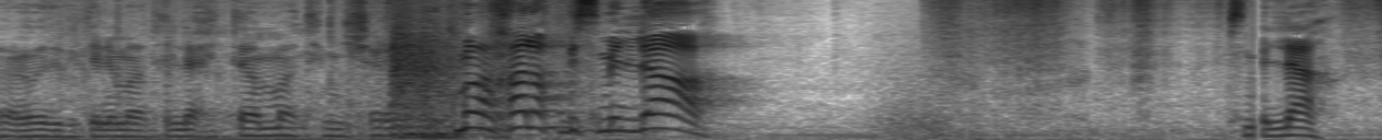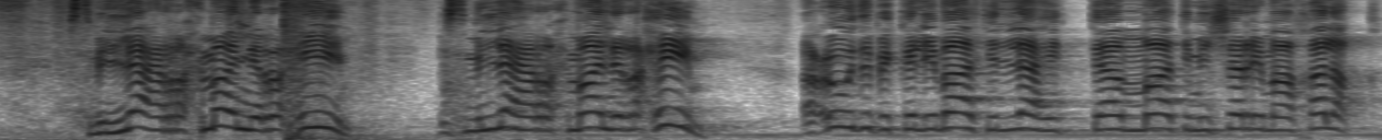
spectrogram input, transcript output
أعوذ بكلمات الله التامات من شر. ما خلق؟ بسم الله. بسم الله. بسم الله الرحمن الرحيم. بسم الله الرحمن الرحيم. أعوذ بكلمات الله التامات من شر ما خلق.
